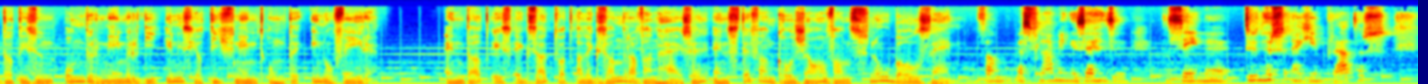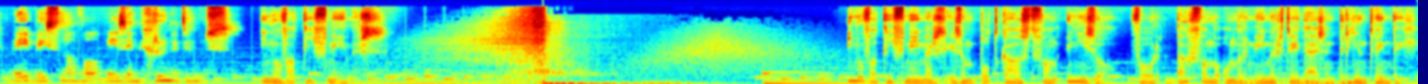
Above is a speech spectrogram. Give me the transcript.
Dat is een ondernemer die initiatief neemt om te innoveren. En dat is exact wat Alexandra van Huizen en Stefan Grosjean van Snowball zijn. Van West-Vlamingen zeggen ze, dat zijn doeners en geen praters. Wij bij Snowball, wij zijn groene doeners. Innovatiefnemers. Innovatiefnemers is een podcast van Unizo voor Dag van de Ondernemer 2023.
